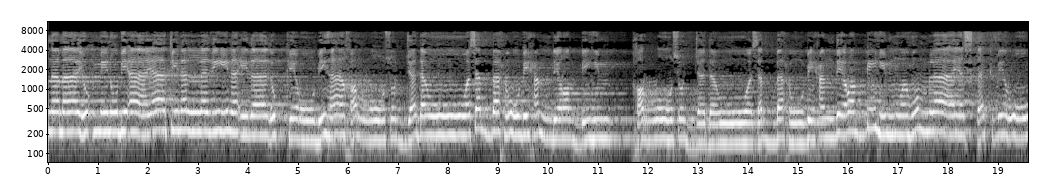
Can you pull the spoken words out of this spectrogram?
إنما يؤمن بآياتنا الذين إذا ذكروا بها خروا سجدا وسبحوا بحمد ربهم خروا سجدا وسبحوا بحمد ربهم وهم لا يستكبرون.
